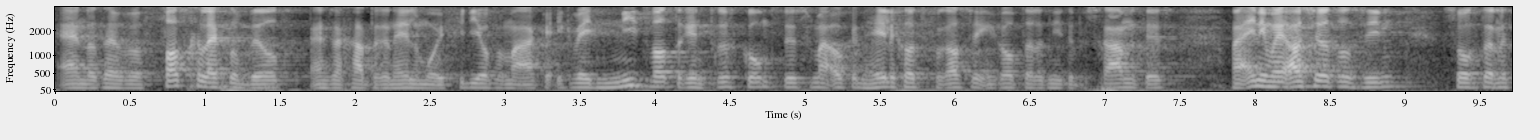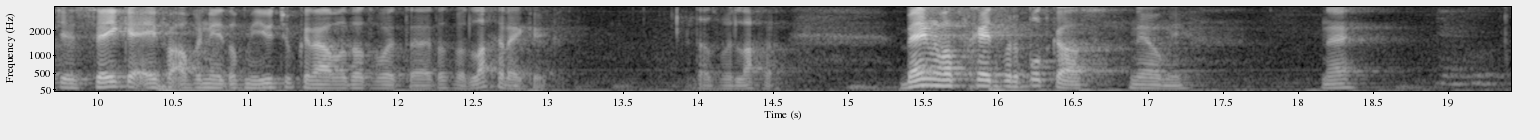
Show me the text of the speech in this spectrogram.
En dat hebben we vastgelegd op beeld. En zij gaat er een hele mooie video van maken. Ik weet niet wat erin terugkomt. Het is voor mij ook een hele grote verrassing. Ik hoop dat het niet te beschamend is. Maar anyway, als je dat wil zien, zorg dan dat je zeker even abonneert op mijn YouTube kanaal. Want dat wordt, uh, dat wordt lachen, denk ik. Dat wordt lachen. Ben ik nog wat vergeten voor de podcast, Naomi? Nee? Helemaal goed.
